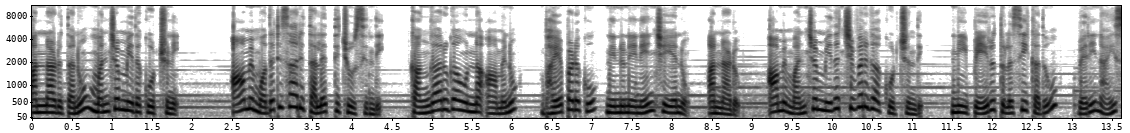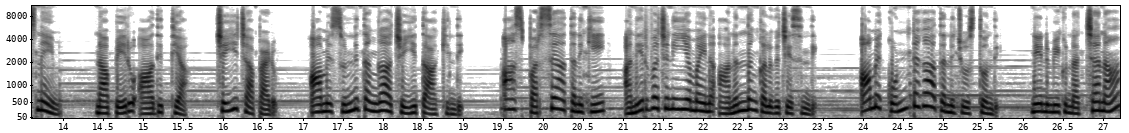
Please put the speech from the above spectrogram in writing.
అన్నాడు తను మంచం మీద కూర్చుని. ఆమె మొదటిసారి తలెత్తి చూసింది. కంగారుగా ఉన్న ఆమెను భయపడకు నిన్ను నేనేం చెయ్యను అన్నాడు. ఆమె మంచం మీద చివరిగా కూర్చుంది. నీ పేరు తులసీ కదూ? Very nice name. నా పేరు ఆదిత్య చెయ్యి చాపాడు. ఆమె సున్నితంగా ఆ చెయ్యి తాకింది. ఆ స్పర్శ అతనికి అనిర్వచనీయమైన ఆనందం కలుగచేసింది. ఆమె కొంటగా అతన్ని చూస్తోంది. నేను మీకు నచ్చానా?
